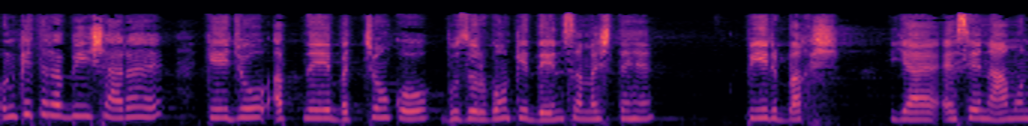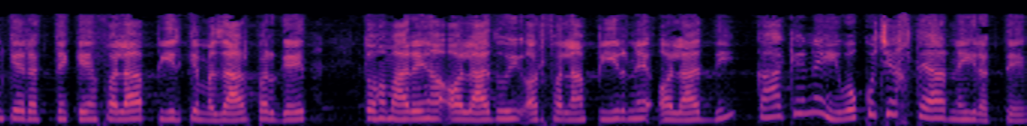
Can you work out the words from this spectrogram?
ان کی طرف بھی اشارہ ہے کہ جو اپنے بچوں کو بزرگوں کی دین سمجھتے ہیں، پیر بخش یا ایسے نام ان کے رکھتے کہ فلاں پیر کے مزار پر گئے تو ہمارے ہاں اولاد ہوئی اور فلاں پیر نے اولاد دی۔ کہا کہ نہیں، وہ کچھ اختیار نہیں رکھتے۔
